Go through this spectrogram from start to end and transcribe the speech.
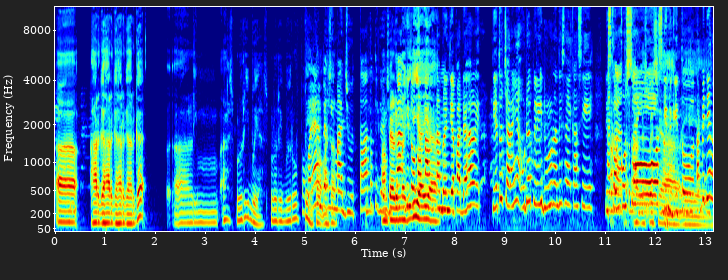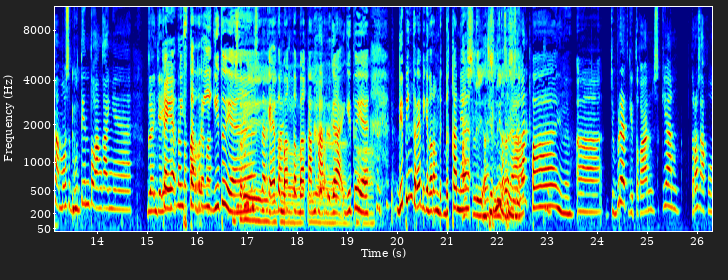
Eh, harga harga harga harga eh, lim ah sepuluh ribu ya sepuluh ribu rupiah pokoknya hampir. 5 juta atau 3 Sampai juta 5 gitu iya, total iya. kita belanja padahal dia tuh caranya udah pilih dulu nanti saya kasih diskon Harga khusus gitu-gitu iya. tapi dia nggak mau sebutin tuh angkanya belanjanya Kayak misteri gitu ya. Misteri Kayak gitu. tebak-tebakan Iya. harga gitu ya. Dia pinter ya bikin orang deg-degan ya. Asli, asli, ini asli. berapa gitu. Eh, jebret gitu kan sekian terus aku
